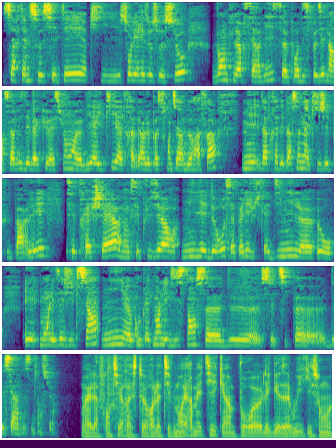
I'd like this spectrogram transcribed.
Certaines sociétés qui, sur les réseaux sociaux, vendent leurs services pour disposer d'un service d'évacuation euh, VIP à travers le poste frontière de Rafah. Mais d'après des personnes à qui j'ai pu parler, c'est très cher, donc c'est plusieurs milliers d'euros, ça peut aller jusqu'à 10 000 euh, euros. Et bon, les Égyptiens nient euh, complètement l'existence de ce type de service, bien sûr. Ouais, la frontière reste relativement hermétique hein, pour euh, les Gazaouis qui sont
